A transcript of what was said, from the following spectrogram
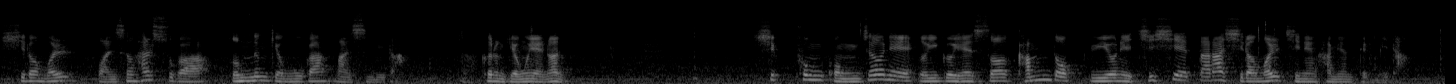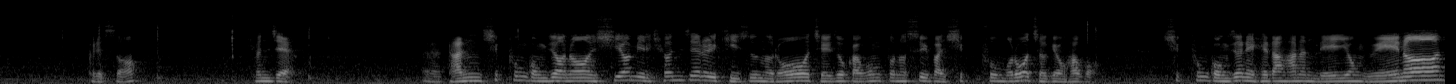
실험을 완성할 수가 없는 경우가 많습니다. 자, 그런 경우에는 식품공전에 의거해서 감독위원회 지시에 따라 실험을 진행하면 됩니다. 그래서 현재 단 식품공전은 시험일 현재를 기준으로 제조, 가공 또는 수입한 식품으로 적용하고 식품공전에 해당하는 내용 외에는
